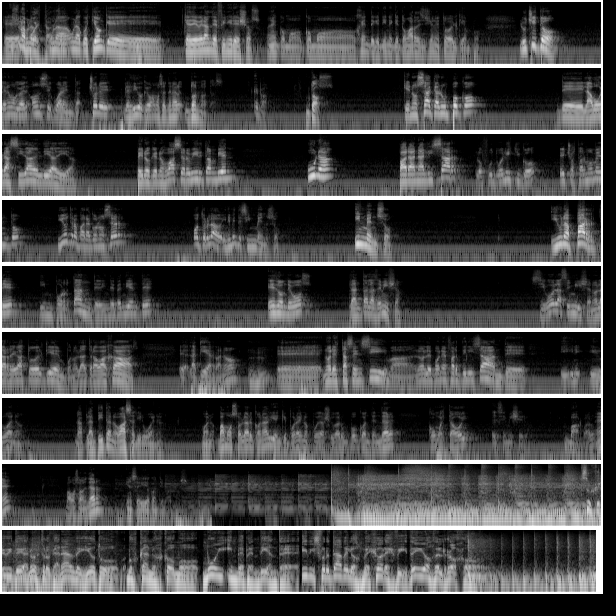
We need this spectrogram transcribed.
eh, Es una apuesta, Una, una- una cuestión que, que deberán definir ellos, ¿eh? como, como gente que tiene que tomar decisiones todo el tiempo. Luchito, tenemos que ver 11.40. Yo le- les digo que vamos a tener dos notas. Epa. Dos. Que nos sacan un poco de la voracidad del día a día. Pero que nos va a servir también, una, para analizar lo futbolístico hecho hasta el momento, y otra para conocer otro lado. Independiente es inmenso. Inmenso. Y una parte importante de Independiente es donde vos plantás la semilla. Si vos la semilla no la regás todo el tiempo, no la trabajás, eh, la tierra, ¿no? Eh, no le estás encima, no le pones fertilizante, y, y bueno, la plantita no va a salir buena. Bueno, vamos a hablar con alguien que por ahí nos puede ayudar un poco a entender cómo está hoy el semillero. Bárbaro. ¿Eh? Vamos a vender y enseguida continuamos. Suscríbete a nuestro canal de YouTube. Búscanos como Muy Independiente y disfruta de los mejores videos del Rojo.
